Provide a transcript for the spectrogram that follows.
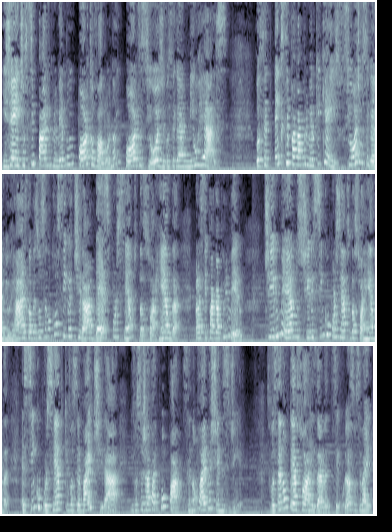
E, gente, o se pague primeiro não importa o valor, não importa se hoje você ganha mil reais. Você tem que se pagar primeiro. O que, que é isso? Se hoje você ganha mil reais, talvez você não consiga tirar 10% da sua renda para se pagar primeiro. Tire menos, tire 5% da sua renda. É 5% que você vai tirar e você já vai poupar. Você não vai mexer nesse dinheiro. Se você não tem a sua reserva de segurança, você vai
